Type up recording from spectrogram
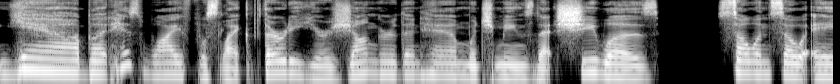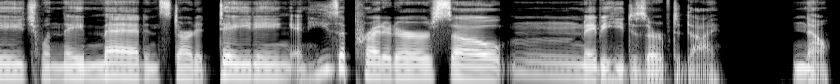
yeah, but his wife was like 30 years younger than him, which means that she was so and so age when they met and started dating, and he's a predator, so mm, maybe he deserved to die. No,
